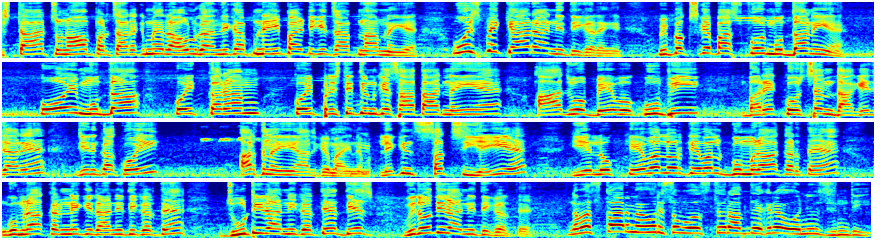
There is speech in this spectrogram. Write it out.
स्टार चुनाव प्रचारक में राहुल गांधी का अपने ही पार्टी के साथ नाम नहीं है। वो इस पर क्या राजनीति करेंगे? विपक्ष के पास कोई मुद्दा नहीं है। कोई मुद्दा, कोई कर्म, कोई परिस्थिति उनके साथ आज नहीं है। आज वो बेवकूफ़ी भरे क्वेश्चन दागे जा रहे हैं, जिनका कोई अर्थ नहीं है आज के मायने में। लेकिन सच यही है, ये लोग केवल और केवल गुमराह करते हैं, गुमराह करने की राजनीति करते हैं, झूठी राजनीति करते हैं, देश विरोधी राजनीति करते हैं। नमस्कार, मैं हूँ अवस्थी और आप देख रहे हो न्यूज़ हिंदी।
